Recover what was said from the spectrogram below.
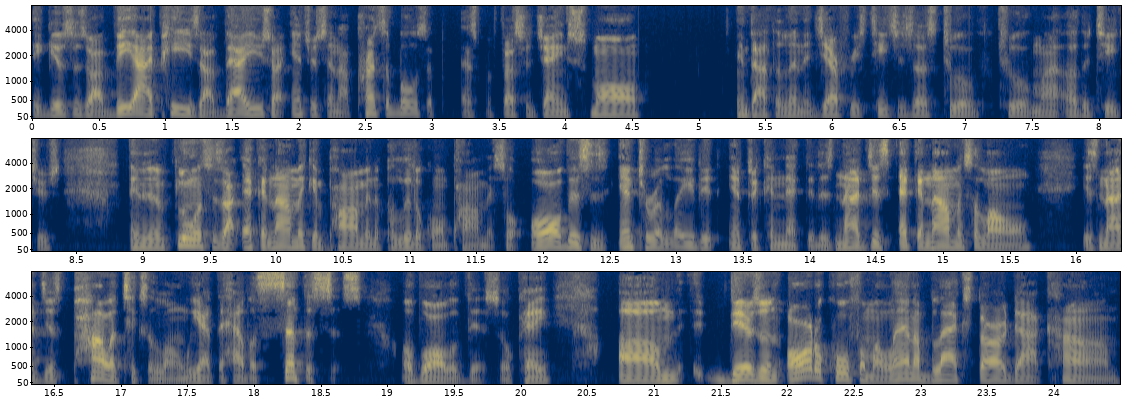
It gives us our VIPs, our values, our interests, and our principles. As Professor James Small and Dr. Leonard Jeffries teaches us two of two of my other teachers, and it influences our economic empowerment and political empowerment. So all this is interrelated, interconnected. It's not just economics alone. It's not just politics alone. We have to have a synthesis of all of this. Okay. Um, there's an article from AtlantaBlackStar.com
